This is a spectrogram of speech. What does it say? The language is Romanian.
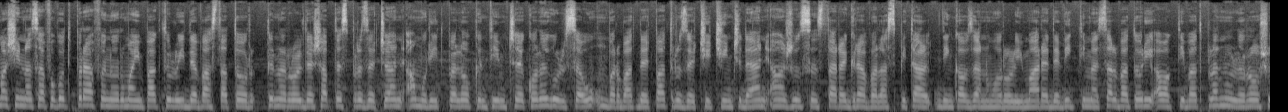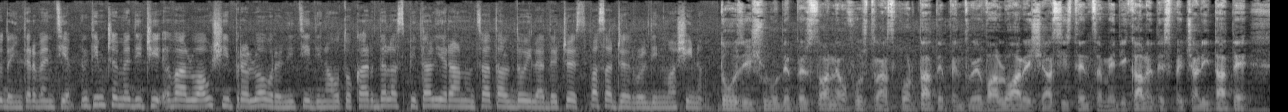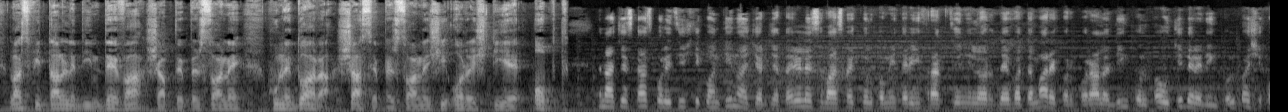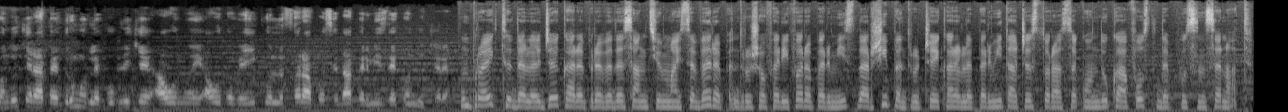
Mașina s-a făcut praf în urma impactului devastator. Tânărul de 17 ani a murit pe loc, în timp ce colegul său, un bărbat de 45 de ani, a ajuns în stare gravă la spital. Din cauza numărului mare de victime, salvatorii au activat planul roșu de intervenție. În timp ce medicii evaluau și preluau răniții din autocar, de la spital era anunțat al doilea deces, pasagerul din mașină. 21 de persoane au fost transportate pentru evaluare și asistență medicală de specialitate la spitalele din Deva, 7 persoane, Hunedoara, 6 persoane și Orăștie 8. În acest caz, polițiștii continuă cercetările sub aspectul comiterii infracțiunilor de vătămare corporală din culpă, ucidere din culpă și conducerea pe drumurile publice a unui autovehicul fără a poseda permis de conducere. Un proiect de lege care prevede sancțiuni mai severe pentru șoferii fără permis, dar și pentru cei care le permit acestora să conducă, a fost depus în Senat.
